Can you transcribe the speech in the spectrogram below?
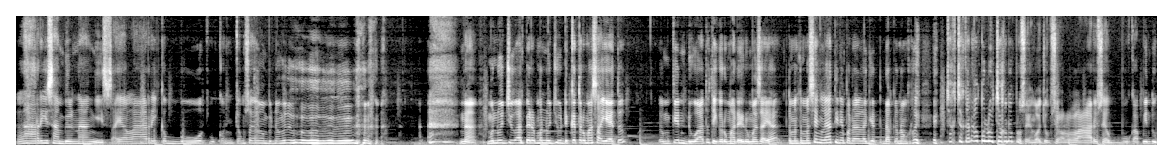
lari sambil nangis saya lari kebut bukan cong saya sambil nangis nah menuju hampir menuju dekat rumah saya itu mungkin dua atau tiga rumah dari rumah saya. Teman-teman saya ngeliatin ya pada lagi pada nongkrong. Eh, eh cak cak kenapa lo? Cak kenapa saya nggak jawab saya lari saya buka pintu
